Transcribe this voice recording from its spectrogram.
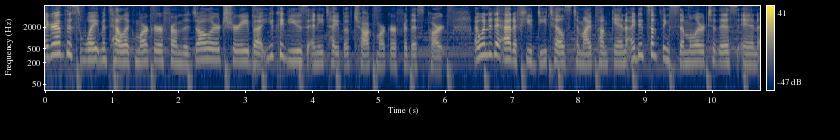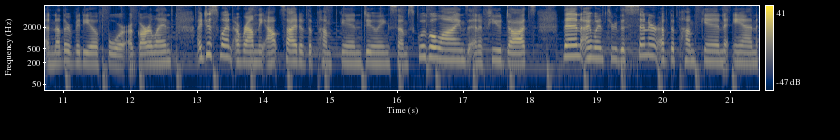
I grabbed this white metallic marker from the Dollar Tree, but you could use any type of chalk marker for this part. I wanted to add a few details to my pumpkin. I did something similar to this in another video for a garland. I just went around the outside of the pumpkin doing some squiggle lines and a few dots. Then I went through the center of the pumpkin and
